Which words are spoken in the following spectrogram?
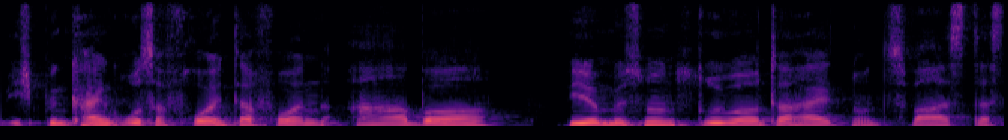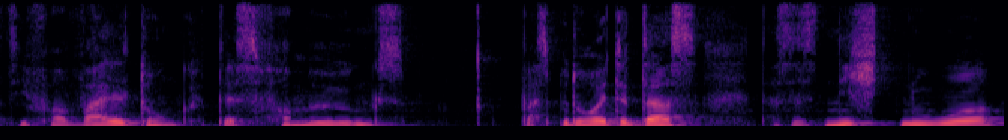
ich bin kein großer Freund davon, aber wir müssen uns darüber unterhalten und zwar ist das die Verwaltung des Vermögens. Was bedeutet das? Das ist nicht nur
